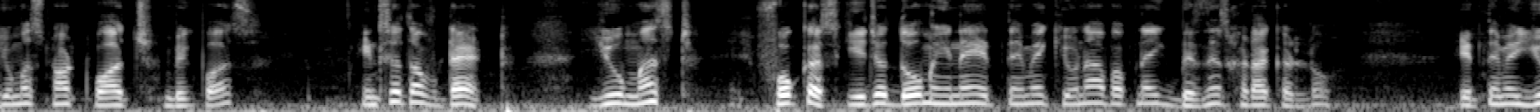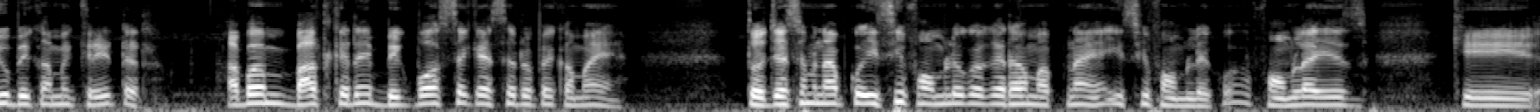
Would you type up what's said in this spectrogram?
you must not watch Bigg Boss instead of that you must focus ये जो दो महीने इतने में क्यों ना आप अपना एक बिज़नेस खड़ा कर लो। इतने में यू बिकम ए क्रिएटर अब हम बात करें बिग बॉस से कैसे रुपए कमाएँ? तो जैसे मैंने आपको इसी फॉर्मूले को, अगर हम अपनाएँ इसी फॉर्मूले को फॉर्मूला इज़ कि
